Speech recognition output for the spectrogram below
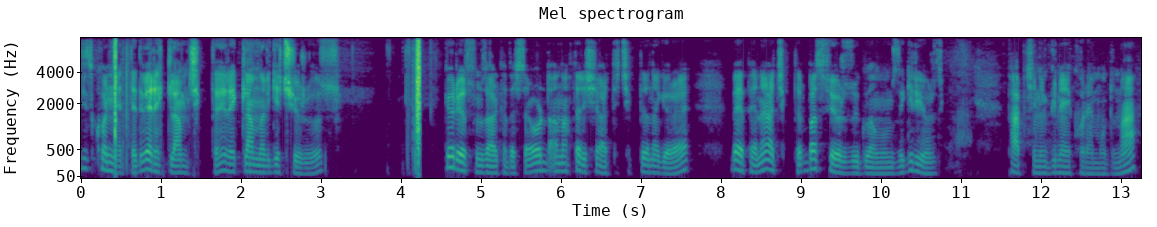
Disconnect dedi ve reklam çıktı. Reklamları geçiyoruz. Görüyorsunuz arkadaşlar orada anahtar işareti çıktığına göre VPN açıktır. Basıyoruz uygulamamıza giriyoruz. PUBG'nin Güney Kore moduna.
